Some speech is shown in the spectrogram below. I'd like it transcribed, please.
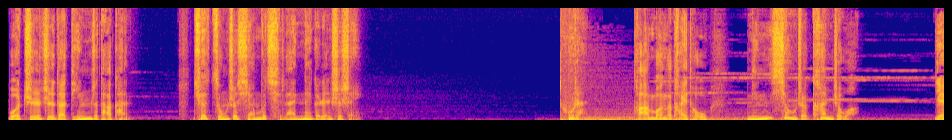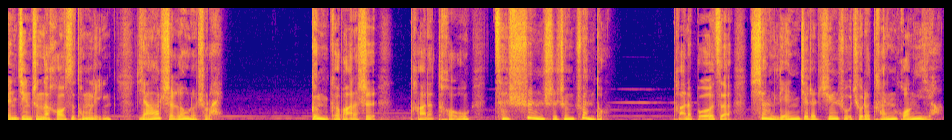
我直直的盯着他看。却总是想不起来那个人是谁。突然，他猛地抬头，狞笑着看着我，眼睛睁得好似铜铃，牙齿露了出来。更可怕的是，他的头在顺时针转动，他的脖子像连接着金属球的弹簧一样，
